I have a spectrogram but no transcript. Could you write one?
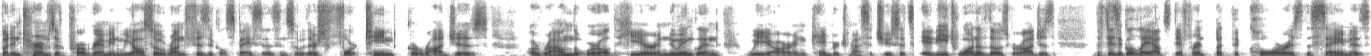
but in terms of programming, we also run physical spaces. And so there's 14 garages around the world. Here in New England, we are in Cambridge, Massachusetts. In each one of those garages, the physical layout's different, but the core is the same as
